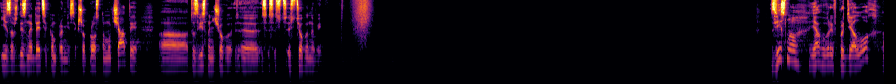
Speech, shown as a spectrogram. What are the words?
і завжди знайдеться компроміс. Якщо просто мовчати, е, то звісно нічого е, з- цього не вийде. Звісно, я говорив про діалог. Е,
